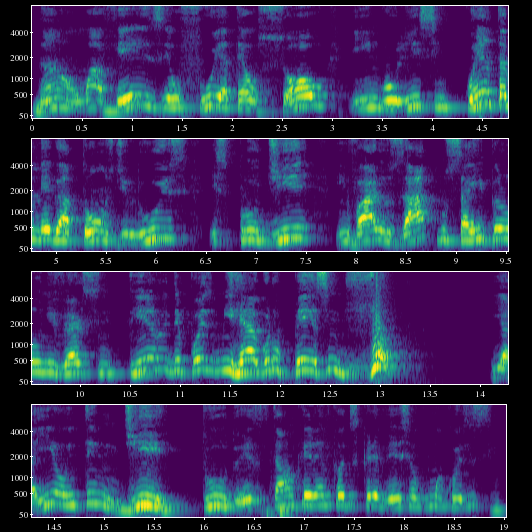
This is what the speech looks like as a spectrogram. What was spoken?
não, uma vez eu fui até o Sol e engoli 50 megatons de luz, explodi em vários átomos, saí pelo universo inteiro e depois me reagrupei assim. Zum! E aí eu entendi tudo. Eles estavam querendo que eu descrevesse alguma coisa assim.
